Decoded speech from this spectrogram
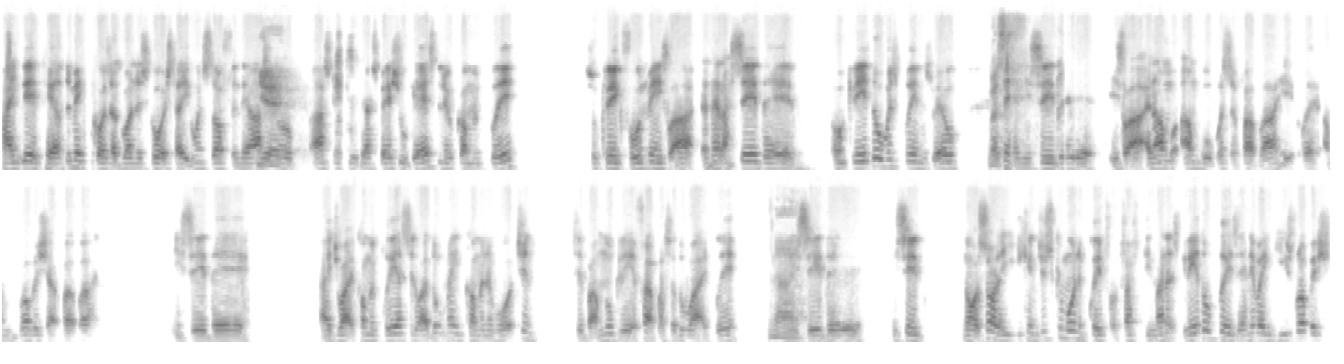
I think they had heard of me because I'd won the Scottish title and stuff and they asked Yeah. me asked me to be a special guest and he'll come and play. So Craig phoned me, he's like and then I said um, oh Grado was playing as well Was he? and he said uh, he's like and I'm I'm hopeless at football, I hate like I'm rubbish at football. He said uh, I do you want to come and play? I said well, I don't mind coming and watching. He said but I'm not great at football so I don't want to play. And No. he said, uh, he said, no, it's all right. You can just come on and play for 15 minutes. Grado plays anyway. and He's rubbish.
